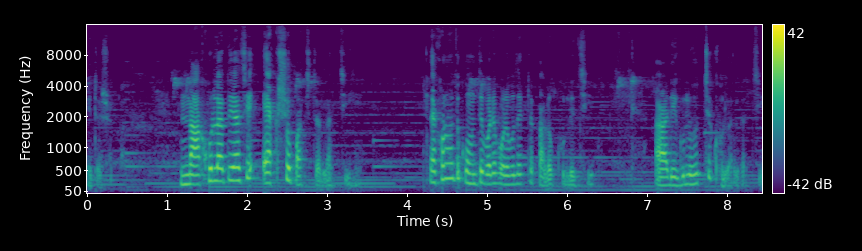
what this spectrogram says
এটা সব না খোলাতে আছে একশো পাঁচটা লাচি এখন হয়তো কমতে পারে, পরে বোধহয় একটা কালো খুলেছি। আর এগুলো হচ্ছে খোলা লাচি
